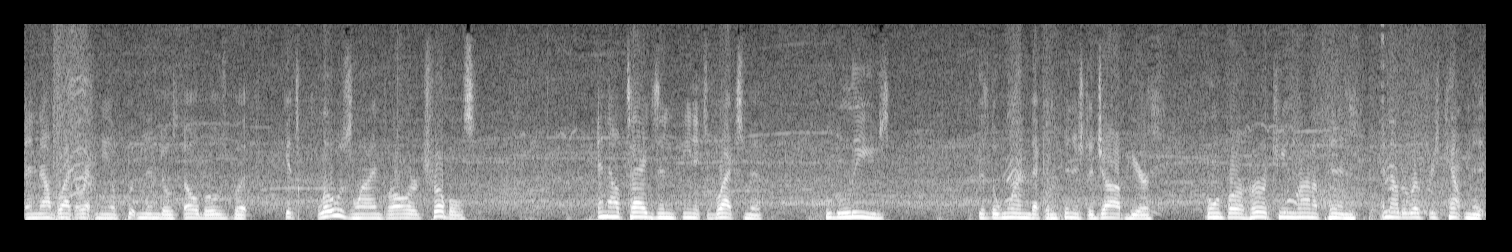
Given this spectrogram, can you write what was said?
And now Black Arachnia putting in those elbows, but gets clotheslined for all her troubles. And now tags in Phoenix Blacksmith, who believes is the one that can finish the job here. going for a Hurricane Rana pin, and now the referee's counting it.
